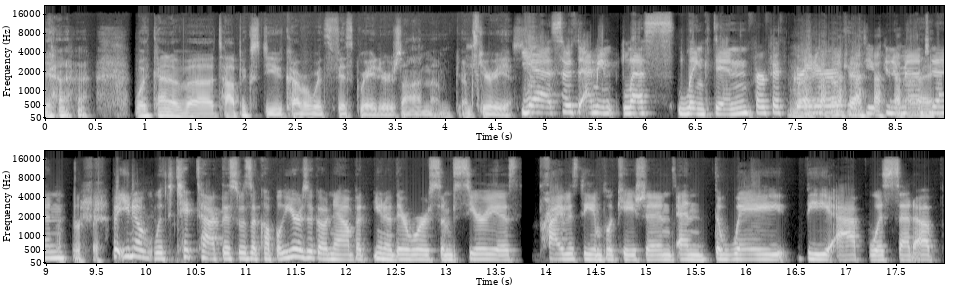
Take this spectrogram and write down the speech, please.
Yeah. what kind of uh, topics do you cover with fifth graders on? I'm, I'm curious. Yeah, so it's, I mean, less LinkedIn for fifth graders, Okay. as you can imagine. But, you know, with TikTok, this was a couple years ago now, but, you know, there were some serious privacy implications and the way the app was set up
